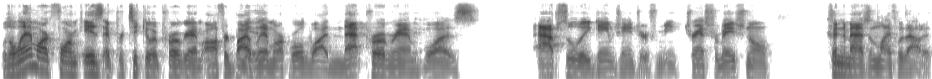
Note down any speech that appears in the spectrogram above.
Well, the Landmark Forum is a particular program offered by yeah. Landmark Worldwide, and that program was absolutely a game changer for me. Transformational. Couldn't imagine life without it.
